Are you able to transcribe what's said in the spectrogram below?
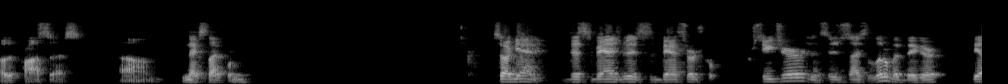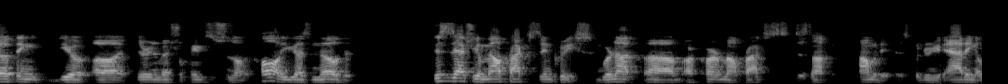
of the process. Um, next slide for me. So again, disadvantage this advanced surgical procedure, the incision size is a little bit bigger. The other thing, you know, uh, if there are interventional pain physicians on the call, you guys know that this is actually a malpractice increase. We're not, um, our current malpractice does not accommodate this, but when you're adding a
